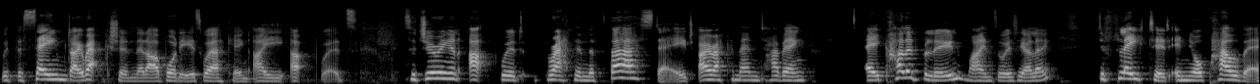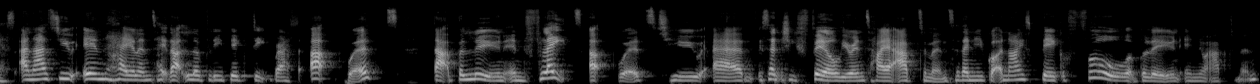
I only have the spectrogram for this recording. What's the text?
with the same direction that our body is working, i.e., upwards. So during an upward breath in the first stage, I recommend having a coloured balloon, mine's always yellow, deflated in your pelvis. And as you inhale and take that lovely big deep breath upwards, that balloon inflates upwards to um, essentially fill your entire abdomen. So then you've got a nice big full balloon in your abdomen.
